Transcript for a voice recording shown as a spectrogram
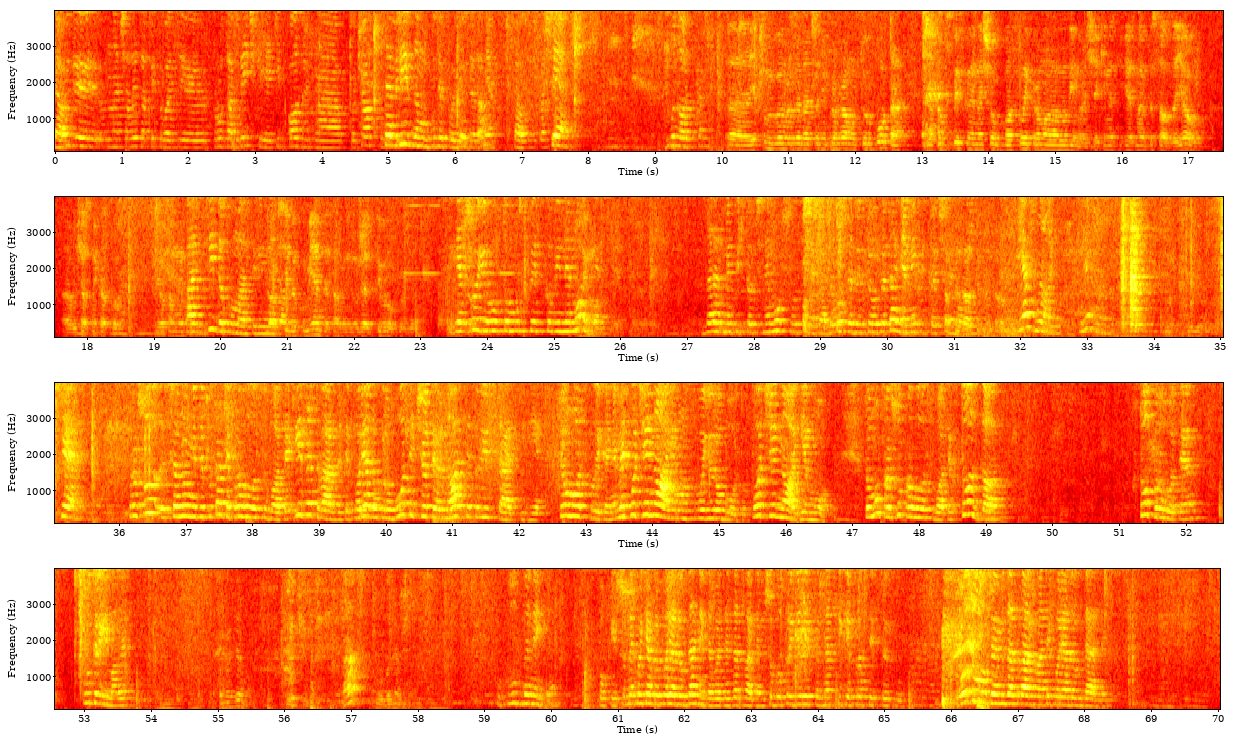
Так. Люди почали запитувати е, про таблички, які вказують на початку. Це в різному буде пояснення. Так. Ще. Будь ласка. Е, Якщо ми будемо розглядати сьогодні програму Турбота, я там в списку не знайшов Баслик Романа Володимировича, який, наскільки я знаю, писав заяву е, учасника АТО. Його там А всі документи він Да, не всі документи, там він вже півроку вже. Якщо його в тому спискові немає, зараз ми підточнемо, що це таке. До цього питання ми підточнемо. Я знаю, я знаю. Ще. Прошу, шановні депутати, проголосувати і затвердити порядок роботи 14-ї сесії 7-го скликання. Ми починаємо свою роботу. Починаємо. Тому прошу проголосувати. Хто за? Хто проти? Утримались? А? У клуб ми не йдемо. Поки що. Ми хоча б порядок денний давайте затвердимо, щоб оприділитися, наскільки просить той клуб. Продовжуємо затверджувати порядок денний.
